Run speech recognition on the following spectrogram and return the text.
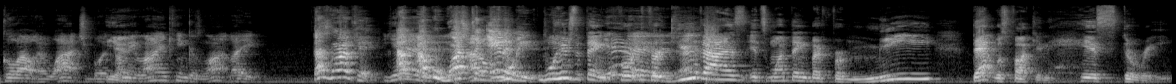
go out and watch, but Yeah. I mean, Lion King is Lion. Like That's Lion King. Yeah, I, I would watch I the don't- animated. Well, here's the thing. Yeah. For for you guys, it's one thing, but for me, that was fucking history.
